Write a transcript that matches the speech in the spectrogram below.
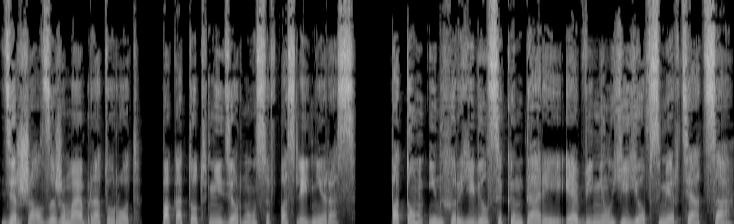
Держал, зажимая брату рот, пока тот не дернулся в последний раз. Потом Инхар явился к Интарии и обвинил ее в смерти отца,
